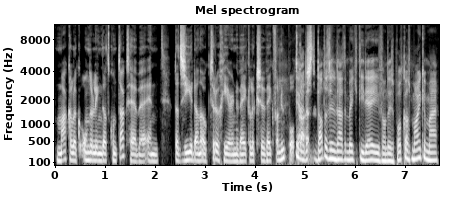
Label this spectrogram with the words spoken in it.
makkelijk onderling dat contact hebben. En dat zie je dan ook terug hier in de wekelijkse Week van Nu podcast. Ja, dat is inderdaad een beetje het idee van deze podcast, Maaike. Maar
